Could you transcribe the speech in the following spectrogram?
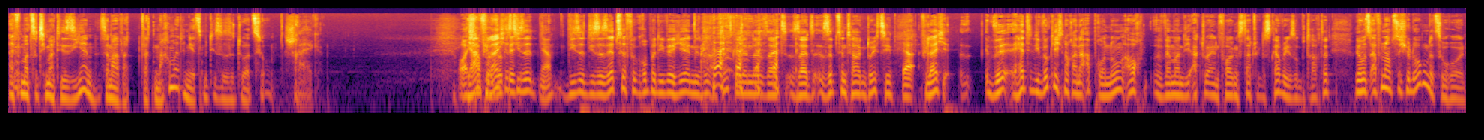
einfach mal zu thematisieren. Sag mal, was machen wir denn jetzt mit dieser Situation? Schräg. Oh, ja, vielleicht wirklich, ist diese, ja. diese, diese Selbsthilfegruppe, die wir hier in diesem Adventskalender seit, seit 17 Tagen durchziehen, ja. vielleicht hätte die wirklich noch eine Abrundung, auch wenn man die aktuellen Folgen Star Trek Discovery so betrachtet, wir uns einfach noch einen Psychologen dazu holen.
